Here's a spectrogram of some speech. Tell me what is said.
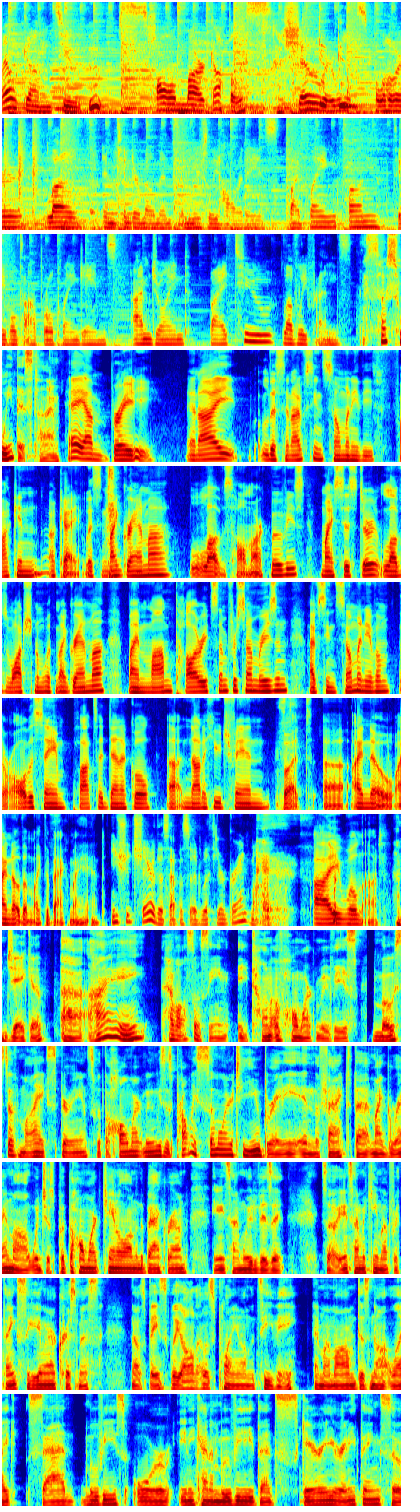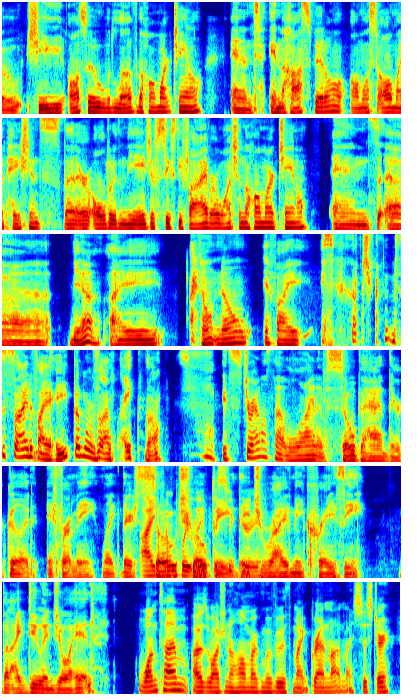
Welcome to Oops Hallmark-alypses, a show where we explore love and tender moments and usually holidays by playing fun tabletop role playing games. I'm joined by two lovely friends. So sweet this time. Hey, I'm Brady, and I listen. I've seen so many of these fucking. Okay, listen. My grandma loves Hallmark movies. My sister loves watching them with my grandma. My mom tolerates them for some reason. I've seen so many of them. They're all the same. Plots identical. Uh, not a huge fan, but uh, I know I know them like the back of my hand. You should share this episode with your grandma. I will not. I'm Jacob. Uh, I have also seen a ton of Hallmark movies. Most of my experience with the Hallmark movies is probably similar to you, Brady, in the fact that my grandma would just put the Hallmark channel on in the background anytime we would visit. So anytime we came up for Thanksgiving or Christmas, that was basically all that was playing on the TV. And my mom does not like sad movies or any kind of movie that's scary or anything. So she also would love the Hallmark channel. And in the hospital, almost all my patients that are older than the age of 65 are watching the Hallmark channel. And uh, yeah, I I don't know if I I'm trying to decide if I hate them or if I like them. It straddles that line of so bad they're good for me. Like they're I so tropey, they drive me crazy. But I do enjoy it. One time I was watching a Hallmark movie with my grandma and my sister,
